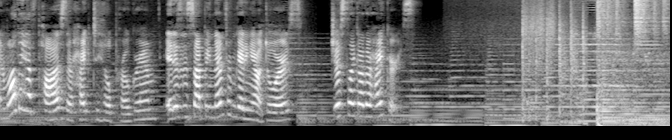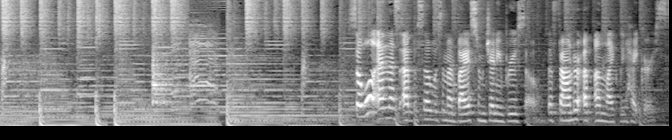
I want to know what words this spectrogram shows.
And while they have paused their Hike to Heal program, it isn't stopping them from getting outdoors, just like other hikers. So we'll end this episode with some advice from Jenny Bruso, the founder of Unlikely Hikers.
